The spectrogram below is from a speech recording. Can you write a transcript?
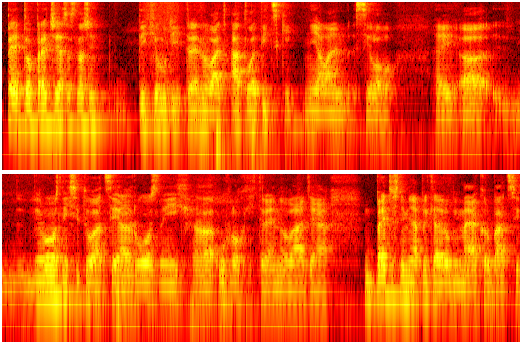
to je to, prečo ja sa snažím tých ľudí trénovať atleticky, nielen silovo. Hej, uh, v rôznych situáciách, rôznych uh, uhloch ich trénovať a preto s nimi napríklad robím aj akrobáciu.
